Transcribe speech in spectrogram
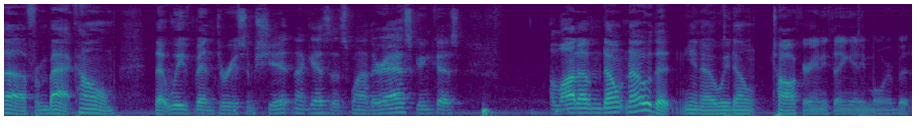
uh, from back home that we've been through some shit, and I guess that's why they're asking because a lot of them don't know that you know we don't talk or anything anymore. But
